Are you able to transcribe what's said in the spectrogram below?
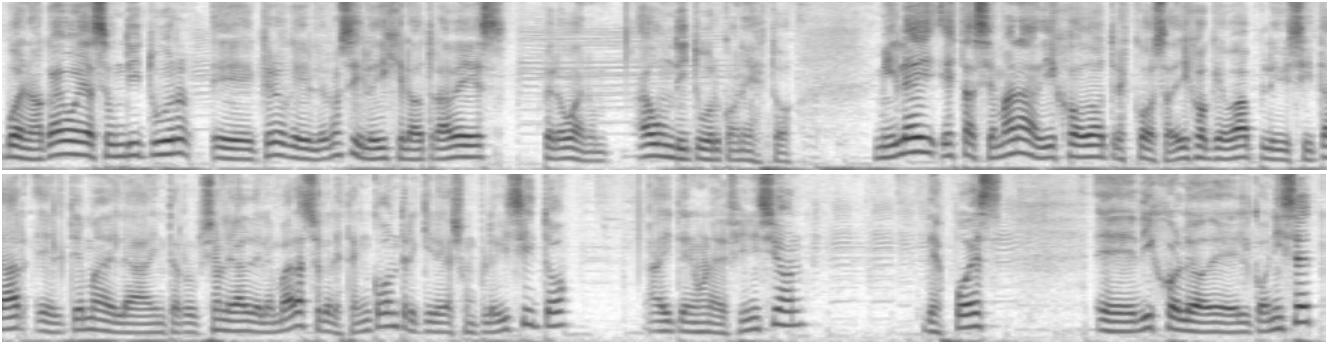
Bueno, acá voy a hacer un detour. Eh, creo que, no sé si lo dije la otra vez, pero bueno, hago un detour con esto. Milei esta semana dijo dos o tres cosas. Dijo que va a plebiscitar el tema de la interrupción legal del embarazo, que él está en contra y quiere que haya un plebiscito. Ahí tenés una definición. Después eh, dijo lo del CONICET,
